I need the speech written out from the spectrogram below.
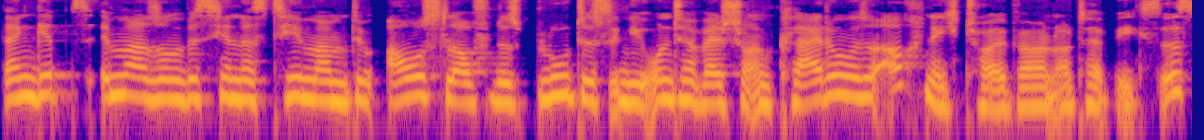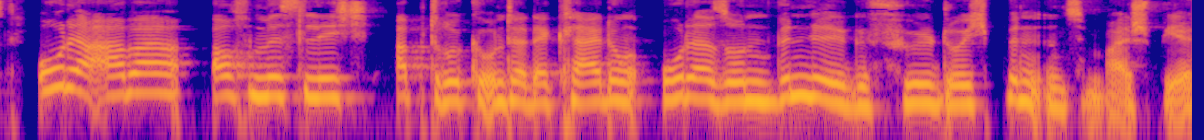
Dann gibt's immer so ein bisschen das Thema mit dem Auslaufen des Blutes in die Unterwäsche und Kleidung. Ist auch nicht toll, wenn man unterwegs ist. Oder aber auch misslich Abdrücke unter der Kleidung oder so ein Windelgefühl durch Binden zum Beispiel.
